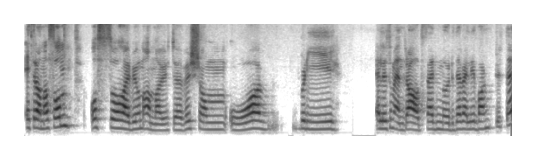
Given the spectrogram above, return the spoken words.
et eller annet sånt. Og så har vi jo en annen utøver som òg blir Eller som endrer atferd når det er veldig varmt ute.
